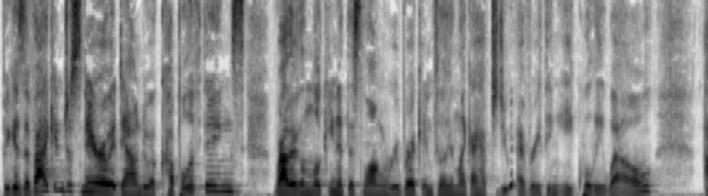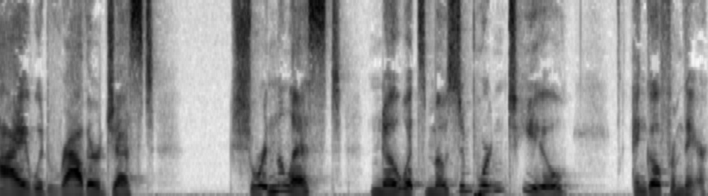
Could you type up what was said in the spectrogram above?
Because if I can just narrow it down to a couple of things rather than looking at this long rubric and feeling like I have to do everything equally well, I would rather just shorten the list know what's most important to you, and go from there.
